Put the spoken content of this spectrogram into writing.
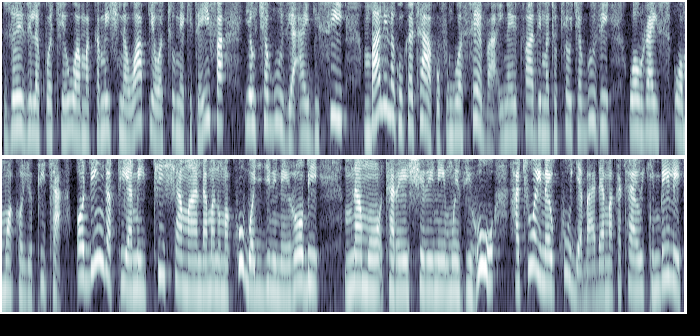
zoezi la kuwateua makamishina wapya wa tume ya kitaifa ya uchaguzi ya IBC, mbali na kukataa kufungua seva inayohifadhi matokeo ya uchaguzi wa urais wa mwaka uliopita. Odinga pia ameitisha maandamano makubwa jijini Nairobi mnamo tarehe ishirini mwezi huu, hatua inayokuja baada ya makataa ya wiki mbili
